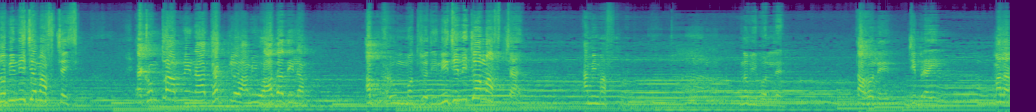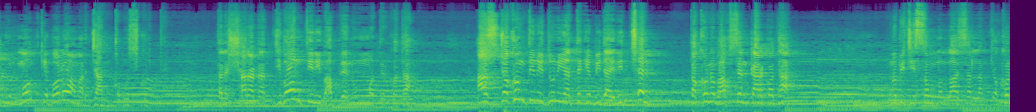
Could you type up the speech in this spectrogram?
নবী নিজে মাফ চাইছে। এখন তো আপনি না থাকলেও আমি ওয়াদা দিলাম, আপনার উম্মত যদি নিজে নিজেও মাফ চায় আমি মাফ নবী বললেন, তাহলে জিব্রাইল মালাকুল মৌতকে বলো আমার জান কবজ করতে। তাহলে সারাটা জীবন তিনি ভাবলেন উম্মতের কথা। আজ যখন তিনি দুনিয়া থেকে বিদায় নিচ্ছেন, তখনও ভাবছেন কার কথা? নবীজি আলাইহি সাল্লাম যখন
